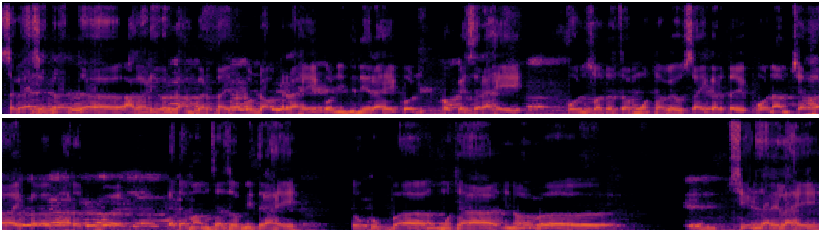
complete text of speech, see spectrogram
सगळ्या क्षेत्रात आघाडीवर काम करतायत. कोण डॉक्टर आहे कोण इंजिनियर आहे कोण प्रोफेसर आहे कोण स्वतःचा मोठा व्यवसाय करतोय आहे कोण आमच्यातला एक भारत कदम आमचा जो मित्र आहे तो खूप मोठा यु नो सेट झालेला आहे.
